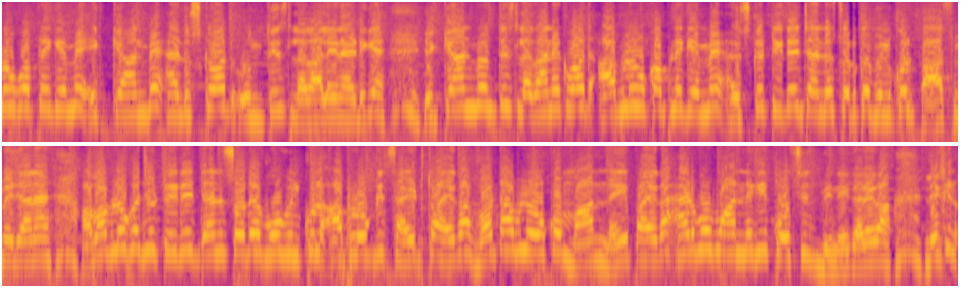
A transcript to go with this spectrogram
लोगों अपने गेम में इक्यानवे एंड उसके बाद उनतीस लगा लेना है, ठीक है? इक्यानवे, उनतीस लगाने के बाद आप लोगों को अपने गेम में उसके टीरेज डायनासोर के बिल्कुल पास में जाना है। अब आप लोगों का जो टीरेज डायनासोर है, वो बिल्कुल आप लोगों की साइड तो आएगा बट आप लोगों को मान नहीं पाएगा एंड वो मानने की कोशिश भी नहीं करेगा। लेकिन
